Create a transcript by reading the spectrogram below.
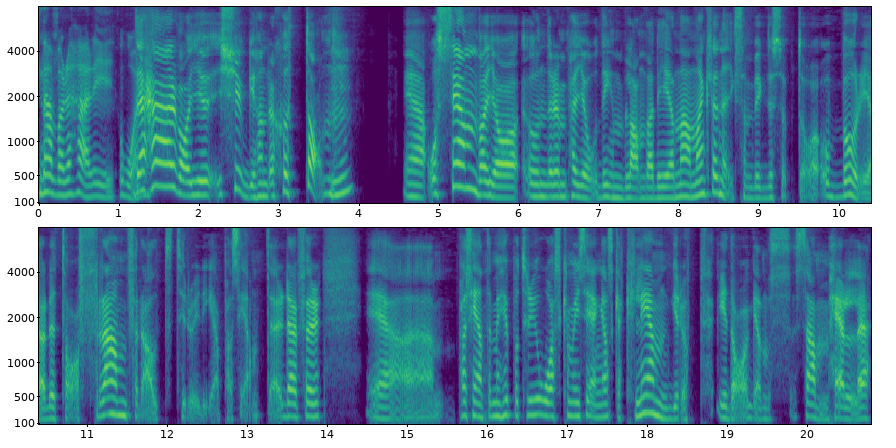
När var det här i år? Det här var ju 2017. Mm. Eh, och sen var jag under en period inblandad i en annan klinik som byggdes upp då och började ta framförallt tyroidea-patienter. Därför eh, patienter med hypotyreos kan man ju säga är en ganska klämd grupp i dagens samhälle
